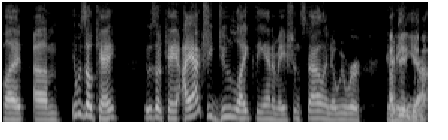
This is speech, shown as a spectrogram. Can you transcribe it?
but um, it was okay. It was okay. I actually do like the animation style. I know we were. I did, yeah.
